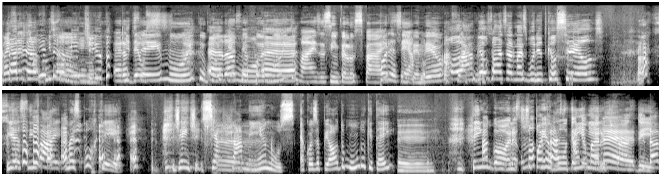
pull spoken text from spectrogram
Mas já eu também? metida. Era Que pra Deus- ser muito, porque Era você foi é. muito mais, assim, pelos pais. Por exemplo, Entendeu? Flávia- meus olhos eram mais bonitos que os seus. E assim vai. Mas por quê? Gente, se achar menos é a coisa pior do mundo que tem. É. tem um- Agora, te uma pergunta que eu cima, quero né? te dá-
